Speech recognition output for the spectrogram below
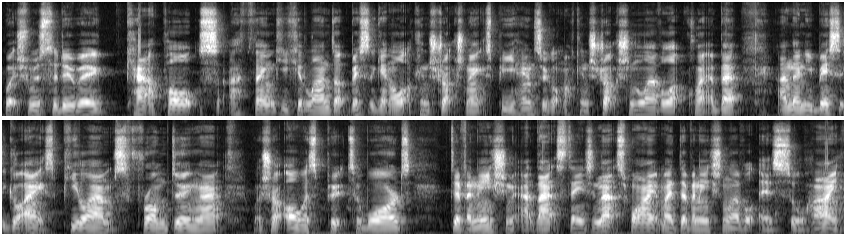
which was to do with catapults. I think you could land up basically getting a lot of construction XP, hence I got my construction level up quite a bit. And then you basically got XP lamps from doing that, which are always put towards divination at that stage and that's why my divination level is so high.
